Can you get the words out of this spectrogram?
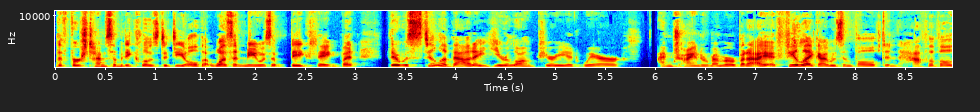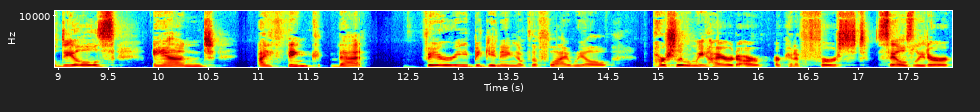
the first time somebody closed a deal that wasn't me was a big thing. But there was still about a year long period where I'm trying to remember, but I, I feel like I was involved in half of all deals. And I think that very beginning of the flywheel, partially when we hired our, our kind of first sales leader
